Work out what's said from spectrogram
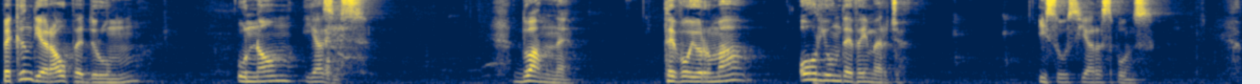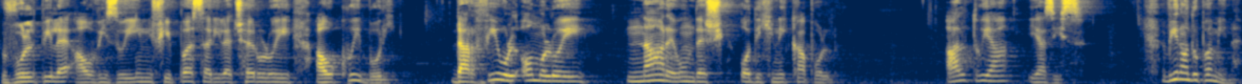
Pe când erau pe drum, un om i-a zis, Doamne, te voi urma oriunde vei merge. Isus i-a răspuns, Vulpile au vizuini și păsările cerului au cuiburi, dar fiul omului n-are unde-și odihni capul. Altuia i-a zis, Vino după mine.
